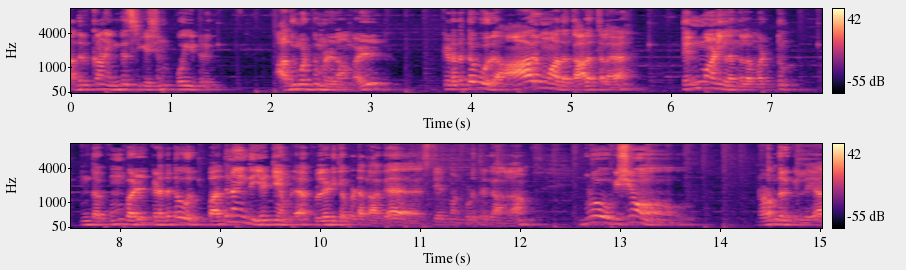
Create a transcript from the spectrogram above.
அதற்கான இன்வெஸ்டிகேஷன் போயிட்டு இருக்கு. அது மட்டும் இல்லாமல் கிட்டத்தட்ட ஒரு ஆறு மாத காலத்துல தென் மாநிலங்களை மட்டும் இந்த கும்பல் கிட்டத்தட்ட ஒரு பதினைந்து ஏடிஎம்ல கொள்ளடிக்கப்பட்டதாக ஸ்டேட்மெண்ட் கொடுத்துருக்காங்களாம். இவ்வளோ விஷயம் நடந்திருக்கு இல்லையா?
